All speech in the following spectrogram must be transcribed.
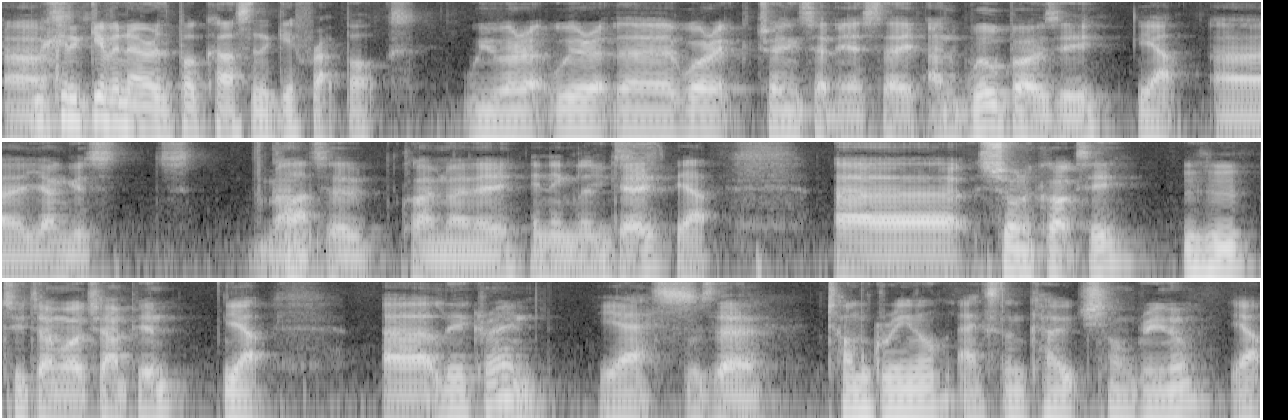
We could have given her the podcast in the gift wrap box. We were at, we were at the Warwick Training Centre yesterday, and Will Bosi, Yeah, uh, youngest man Climb. to climb 9A in England. UK, Yeah. uh, Shauna Coxsey, Mm-hmm. two-time world champion, Yeah. uh, Leah Crane Yes. was there, Tom Greenall, excellent coach. Tom Greeno. Yeah.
